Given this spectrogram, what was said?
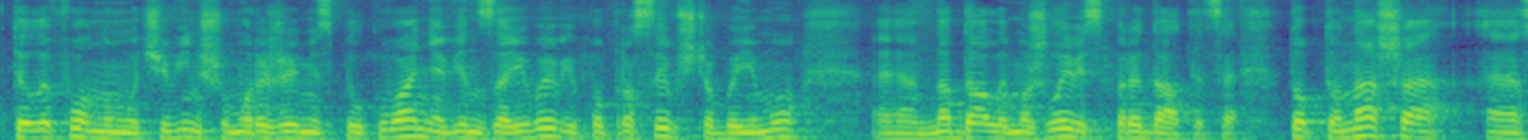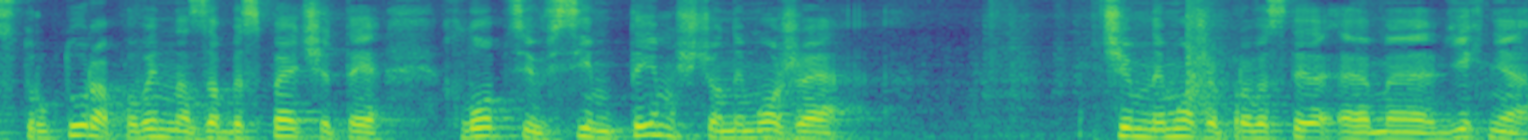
в телефонному чи в іншому режимі спілкування він заявив і попросив, щоб йому е, надали можливість передати це. Тобто, наша е, структура повинна забезпечити хлопців всім тим, що не може чим не може провести ем, е, їхнє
